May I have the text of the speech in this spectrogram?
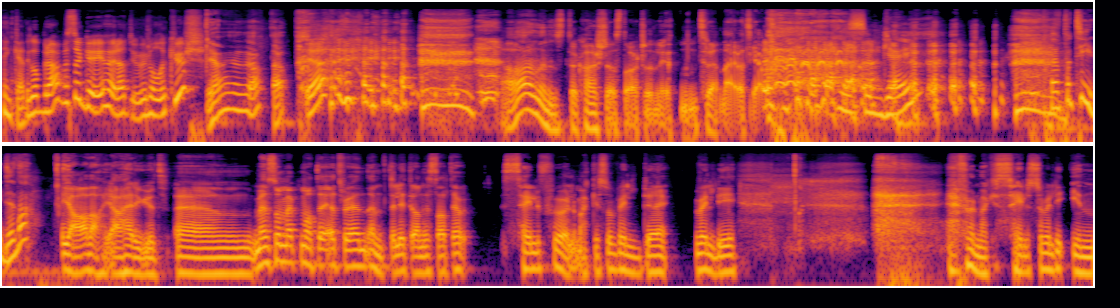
tenker jeg det går bra. Men så gøy å høre at du vil holde kurs. Ja, ja, ja. Ja, ja men det kanskje å starte en liten trend Nei, vet ikke jeg. så gøy. Det er på tide, da. Ja da, ja, herregud. Eh, men som jeg på en måte, jeg tror jeg nevnte litt i stad, at jeg selv føler meg ikke så veldig, veldig Jeg føler meg ikke selv så veldig inn,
